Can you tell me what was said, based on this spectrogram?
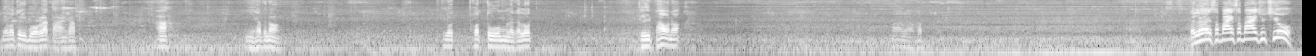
เดี๋ยวมาตุยบวกลาดตางครับ อะ นี่ครับพี่น้อง รถคอตูมแล้วก็รถกลีบเฮ้าเนาะ มาแล้วครับ ไปเลยสบายสบายชิวๆ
